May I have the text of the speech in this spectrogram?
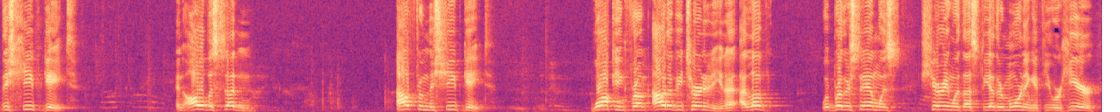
the sheep gate. And all of a sudden, out from the sheep gate, walking from out of eternity. And I, I love what Brother Sam was sharing with us the other morning, if you were here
